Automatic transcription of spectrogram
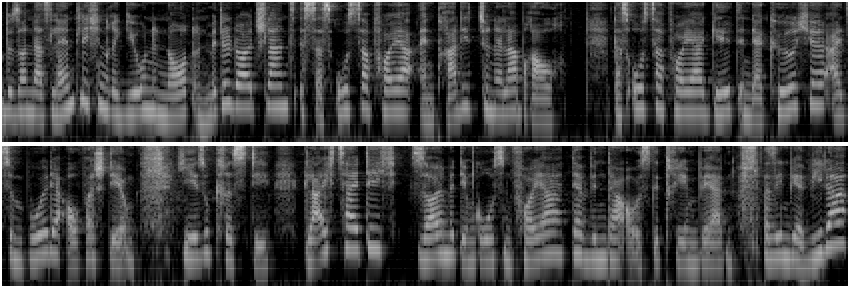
besonders ländlichen Regionen Nord- und Mitteldeutschlands ist das Osterfeuer ein traditioneller Brauch. Das Osterfeuer gilt in der Kirche als Symbol der Auferstehung Jesu Christi. Gleichzeitig soll mit dem großen Feuer der Winter ausgetrieben werden. Da sehen wir wieder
